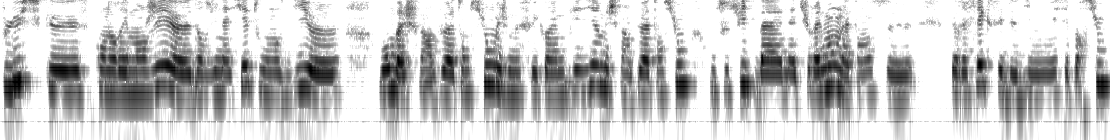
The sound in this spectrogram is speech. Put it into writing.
plus que ce qu'on aurait mangé euh, dans une assiette où on se dit euh, bon bah je fais un peu attention mais je me fais quand même plaisir mais je fais un peu attention ou tout de suite bah naturellement on a tendance euh, le réflexe c'est de diminuer ses portions.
